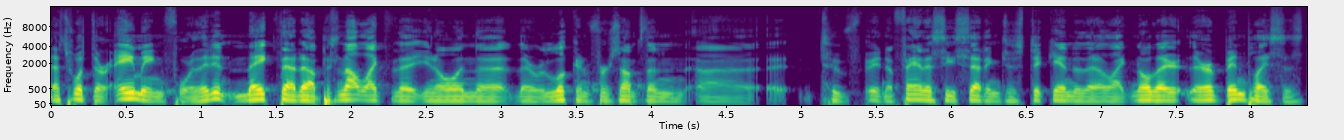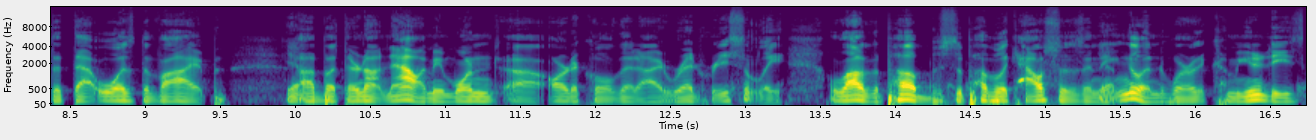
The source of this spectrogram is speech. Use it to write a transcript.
That's what they're aiming for. They didn't make that up. It's not like that, you know, in the they were looking for something uh, to in a fantasy setting to stick into. There, like no, there there have been places that that was the vibe, Yeah. uh, but they're not now. I mean, one uh, article that I read recently, a lot of the pubs, the public houses in England, where the communities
